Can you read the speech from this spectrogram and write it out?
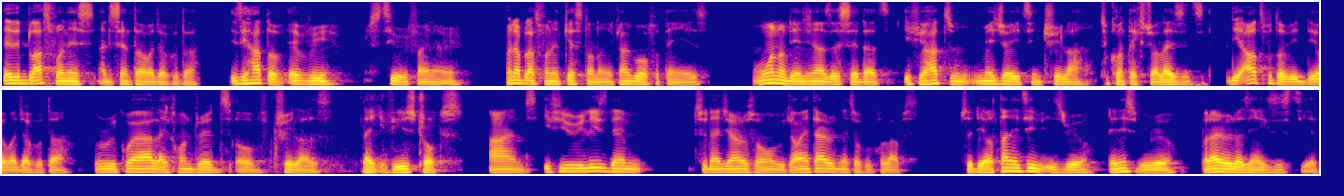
There's a blast furnace at the center of Ajaokuta. It's the heart of every steel refinery. When that blast furnace gets turned on, it can't go off for 10 years. One of the engineers there said that if you had to measure it in trailer to contextualize it, the output of a day of Ajaokuta will require like hundreds of trailers, like if you use trucks. And if you release them to Nigerian roads for one week, our entire road network will collapse. So the alternative is real. There needs to be real. but that rail doesn't exist yet.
